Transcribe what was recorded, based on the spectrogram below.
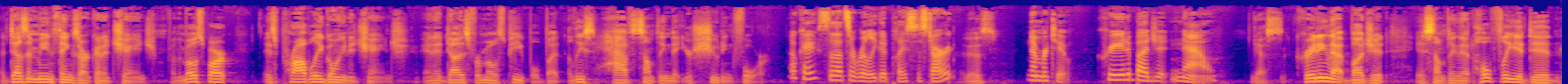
it doesn't mean things aren't going to change. For the most part, it's probably going to change, and it does for most people, but at least have something that you're shooting for. Okay, so that's a really good place to start. It is. Number two, create a budget now. Yes. Creating that budget is something that hopefully you did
